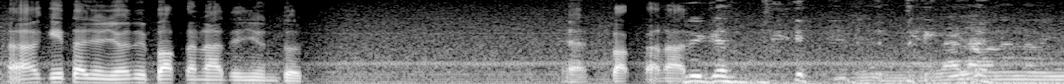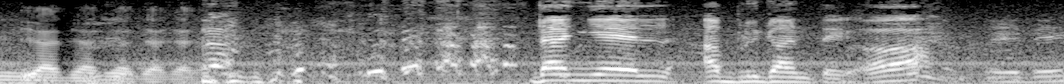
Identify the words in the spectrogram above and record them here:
Nakakita nyo yun, i-back na natin yun doon. Yan, back na natin. Brigante. Nalala ko na naman yung... Yan, yan, yan, yan, yan. Daniel Abrigante. Ah, pwede.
